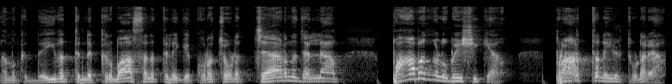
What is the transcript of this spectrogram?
നമുക്ക് ദൈവത്തിന്റെ കൃപാസനത്തിലേക്ക് കുറച്ചുകൂടെ ചേർന്ന് ചെല്ലാം പാപങ്ങൾ ഉപേക്ഷിക്കാം പ്രാർത്ഥനയിൽ തുടരാം.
